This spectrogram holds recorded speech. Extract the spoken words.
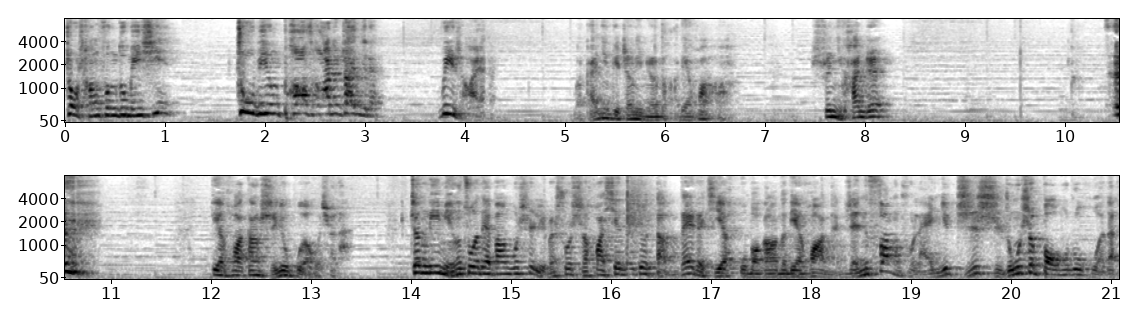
赵长风都没信，周兵啪嚓的站起来，为啥呀？我赶紧给郑立明打个电话啊，说你看这，电话当时就拨过去了。郑黎明坐在办公室里边，说实话，现在就等待着接胡宝刚的电话呢。人放出来，你纸始终是包不住火的，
